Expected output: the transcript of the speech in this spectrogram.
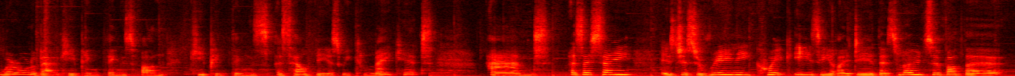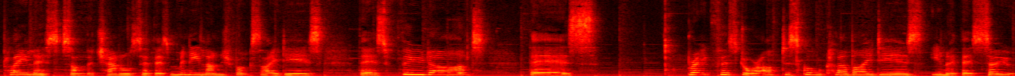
we're all about keeping things fun, keeping things as healthy as we can make it. and as I say it's just a really quick easy idea there's loads of other playlists on the channel so there's mini lunchbox ideas there's food art there's breakfast or after school club ideas you know there's so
